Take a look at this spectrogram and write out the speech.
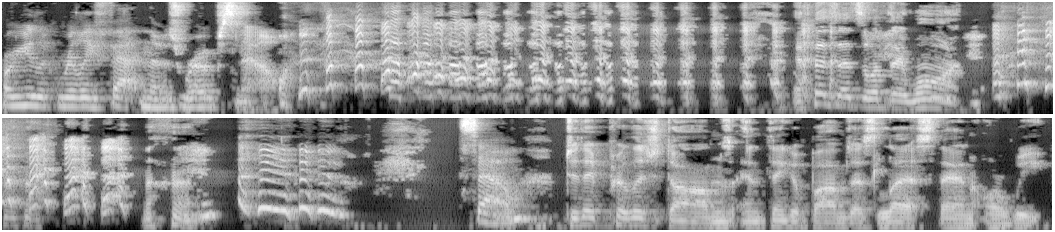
Or you look really fat in those ropes now. That's what they want. so, Do they privilege DOMs and think of bottoms as less than or weak?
